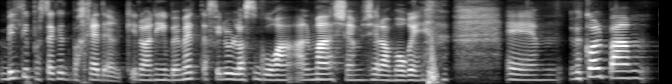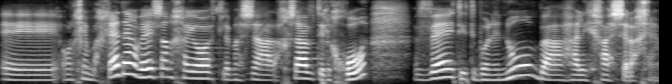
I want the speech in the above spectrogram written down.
בלתי פוסקת בחדר, כאילו אני באמת אפילו לא סגורה על מה השם של המורה. אמ, וכל פעם אה, הולכים בחדר ויש הנחיות, למשל עכשיו תלכו ותתבוננו בהליכה שלכם,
